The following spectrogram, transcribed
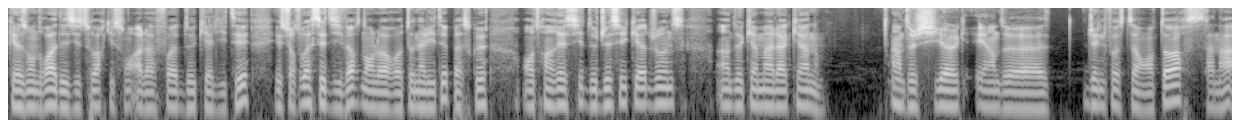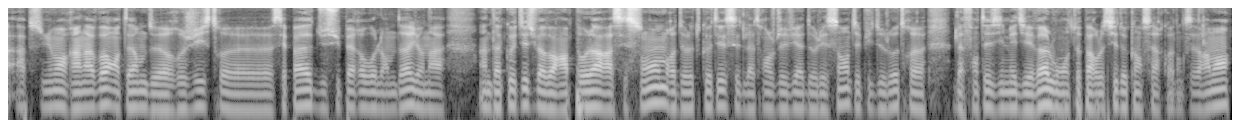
qu'elles ont droit à des histoires qui sont à la fois de qualité et surtout assez diverses dans leur tonalité parce que entre un récit de Jessica Jones, un de Kamala Khan, un de She-Hulk et un de Jane Foster en Thor, ça n'a absolument rien à voir en termes de registre. euh, c'est pas du super-héros lambda. Il y en a un d'un côté, tu vas avoir un polar assez sombre, de l'autre côté, c'est de la tranche de vie adolescente, et puis de l'autre, euh, de la fantaisie médiévale où on te parle aussi de cancer. Donc c'est vraiment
